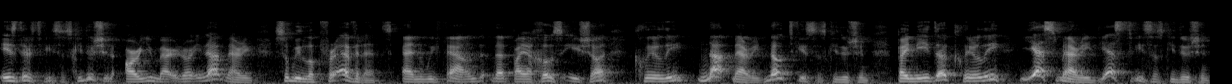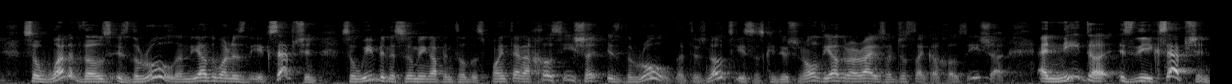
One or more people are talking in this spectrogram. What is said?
is there tfisas kiddushin? Are you married or are you not married? So we look for evidence, and we found that by Achos Isha, clearly not married, no tfisas kiddushin. By Nida, clearly yes married, yes tfisas kiddushin. So one of those is the rule, and the other one is the exception. So we've been assuming up until this point that Achos Isha is the rule, that there's no tfisas kiddushin. All the other arayos are just like Achos Isha, and Nida is the exception.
